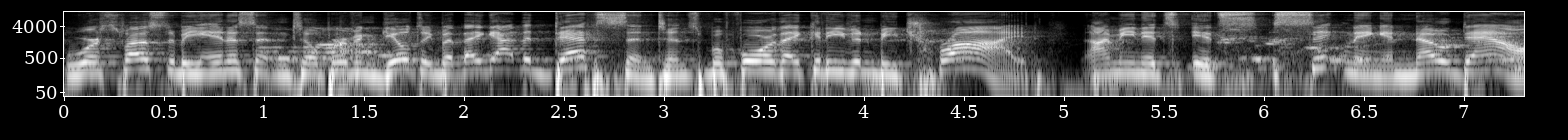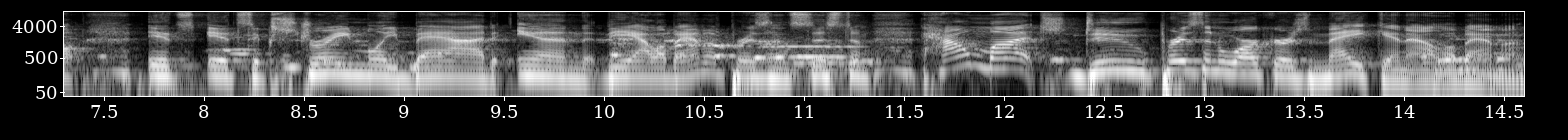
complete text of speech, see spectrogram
were supposed to be innocent until proven guilty, but they got the death sentence before they could even be tried. I mean, it's it's sickening, and no doubt it's it's extremely bad in the Alabama prison system. How much do prison workers make in Alabama?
